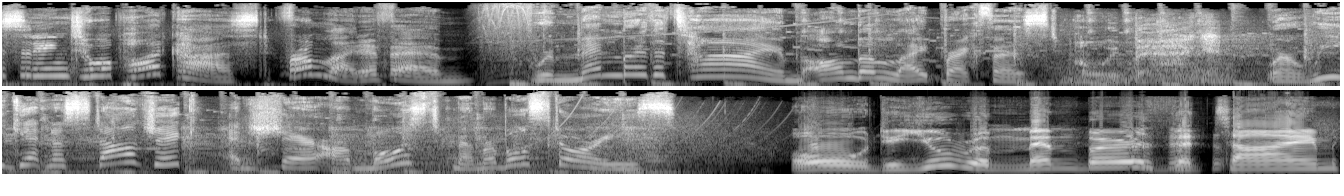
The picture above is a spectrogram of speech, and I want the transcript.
listening to a podcast from LITE FM. Remember the time on the LITE Breakfast, Are we back? where we get nostalgic and share our most memorable stories. Oh, do you remember the time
